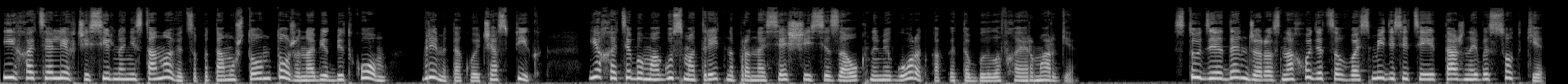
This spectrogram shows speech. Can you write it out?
И хотя легче сильно не становится, потому что он тоже набит битком, время такое, час пик, я хотя бы могу смотреть на проносящийся за окнами город, как это было в Хайермарге. Студия Денджерос находится в 80-этажной высотке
